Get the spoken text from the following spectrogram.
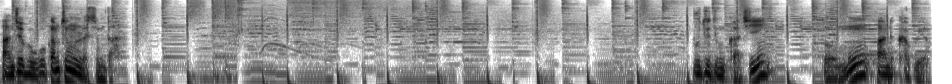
앉아보고 깜짝 놀랐습니다. 무드등까지 너무 아늑하고요.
